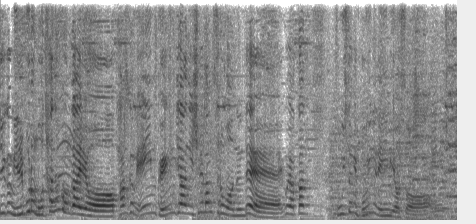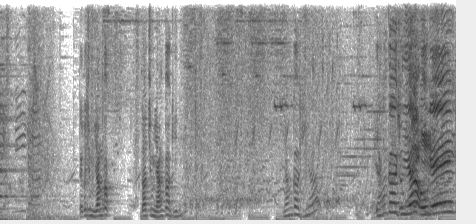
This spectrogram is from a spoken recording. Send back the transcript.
지금 일부러 못하는 건가요? 방금 에임 굉장히 실망스러웠는데 이거 약간 고의성이 보이는 에임이어서 내가 지금 양각 나 지금 양각이니? 양각이야? 양각이야? 오케이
